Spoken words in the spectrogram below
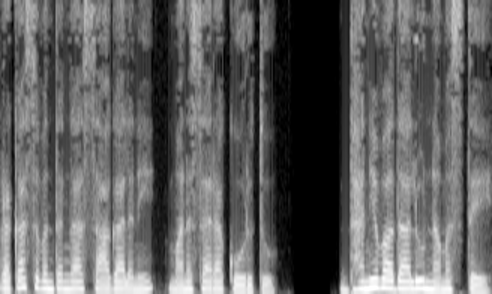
ప్రకాశవంతంగా సాగాలని మనసారా కోరుతూ. ధన్యవాదాలు నమస్తే.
